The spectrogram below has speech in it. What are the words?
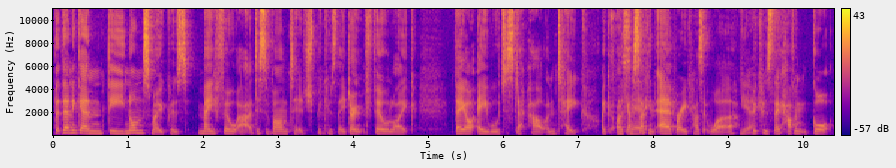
But then again, the non-smokers may feel at a disadvantage because they don't feel like they are able to step out and take, I, I guess, it. like an air break, as it were, yeah. because they haven't got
